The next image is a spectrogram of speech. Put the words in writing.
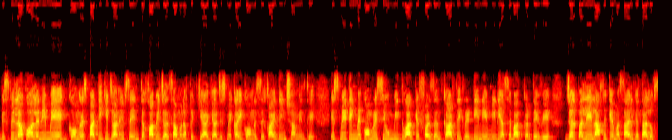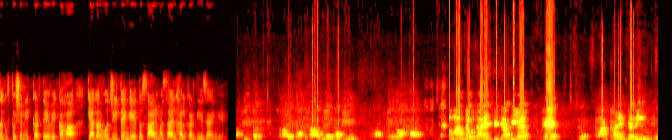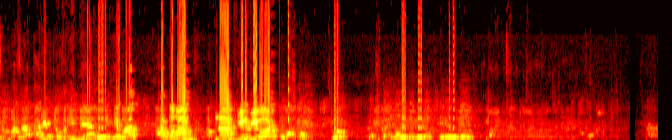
बिस्मिल्ला colony में Congress party की जानब से इंतबी जलसा मुनद किया गया, जिसमें कई कांग्रेसी कायदीन शामिल थे। इस मीटिंग में कांग्रेसी उम्मीदवार के फर्जंद कार्तिक रेड्डी ने मीडिया से बात करते हुए जलपल्ली इलाके के मसाइल के ताल्लुक से गुफ्त शनीद करते हुए कहा कि अगर वो जीतेंगे तो सारे मसाइल हल कर दिए जाएँगे। तमाम तारीख के दिन दिसंबर तारीख जो में है तमाम अपना कीमती वोट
